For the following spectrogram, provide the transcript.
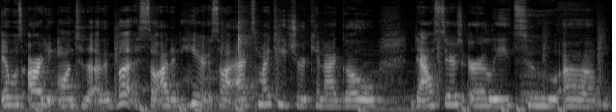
it was already on to the other bus, so I didn't hear it. So I asked my teacher, can I go downstairs early to um,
